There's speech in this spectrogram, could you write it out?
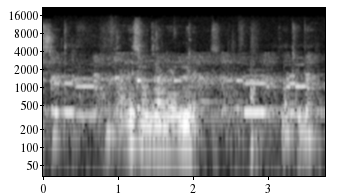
Shit. This one's only a minute. It's Not too bad.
